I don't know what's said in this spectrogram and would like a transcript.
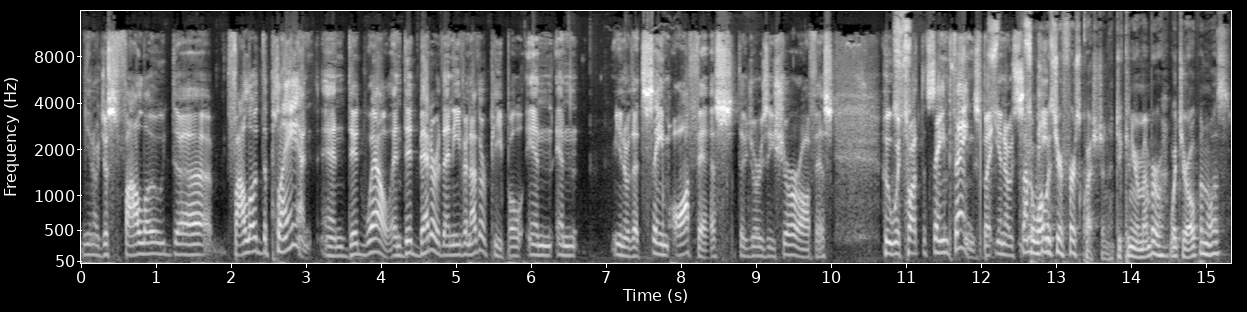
you know just followed uh, followed the plan and did well and did better than even other people in in you know that same office the jersey shore office who were taught the same things. But you know some so what was your first question? Can you remember what your open was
